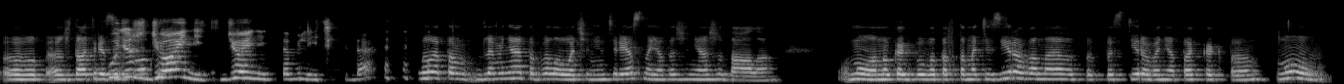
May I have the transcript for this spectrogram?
Э, ждать результат. Будешь джойнить, джойнить таблички, да? Ну, это, для меня это было очень интересно, я даже не ожидала. Ну, оно как бы вот автоматизированное тестирование, так как-то, ну,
